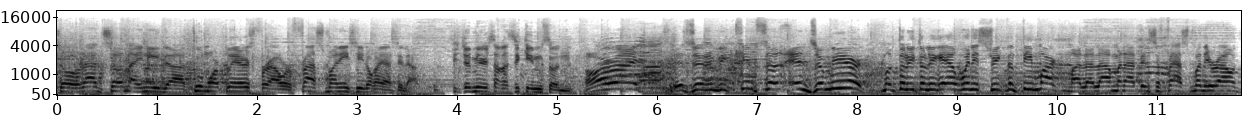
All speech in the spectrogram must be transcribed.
So, Radson, I need uh, two more players for our fast money. Sino kaya sila? Si Jamir saka si Kimson. Alright, it's gonna be Kimson and Jamir. Magtuloy-tuloy kaya ang winning streak ng Team Mark. Malalaman natin sa fast money round.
